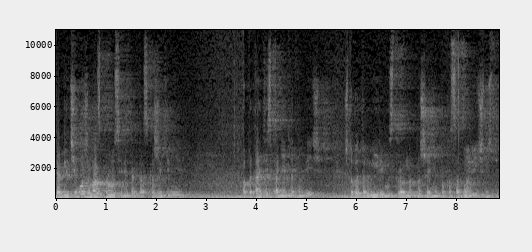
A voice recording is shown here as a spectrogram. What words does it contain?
Так для чего же вас бросили тогда, скажите мне? Попытайтесь понять одну вещь, что в этом мире мы строим отношения только с одной личностью,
